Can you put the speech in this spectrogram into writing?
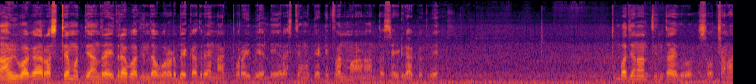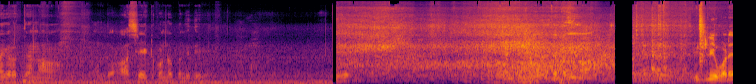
ನಾವಿವಾಗ ರಸ್ತೆ ಮಧ್ಯೆ ಅಂದರೆ ಹೈದ್ರಾಬಾದಿಂದ ಹೊರಡಬೇಕಾದ್ರೆ ನಾಗ್ಪುರ ಹೈವೇಯಲ್ಲಿ ರಸ್ತೆ ಮಧ್ಯೆ ಟಿಫನ್ ಮಾಡೋಣ ಅಂತ ಸೈಡ್ಗೆ ಹಾಕಿದ್ವಿ. ತುಂಬ ಜನ ತಿಂತಾಯಿದ್ರು ಸೊ ಚೆನ್ನಾಗಿರುತ್ತೆ ಅನ್ನೋ ಒಂದು ಆಸೆ ಇಟ್ಕೊಂಡು ಬಂದಿದ್ದೀವಿ. ಇಡ್ಲಿ ವಡೆ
